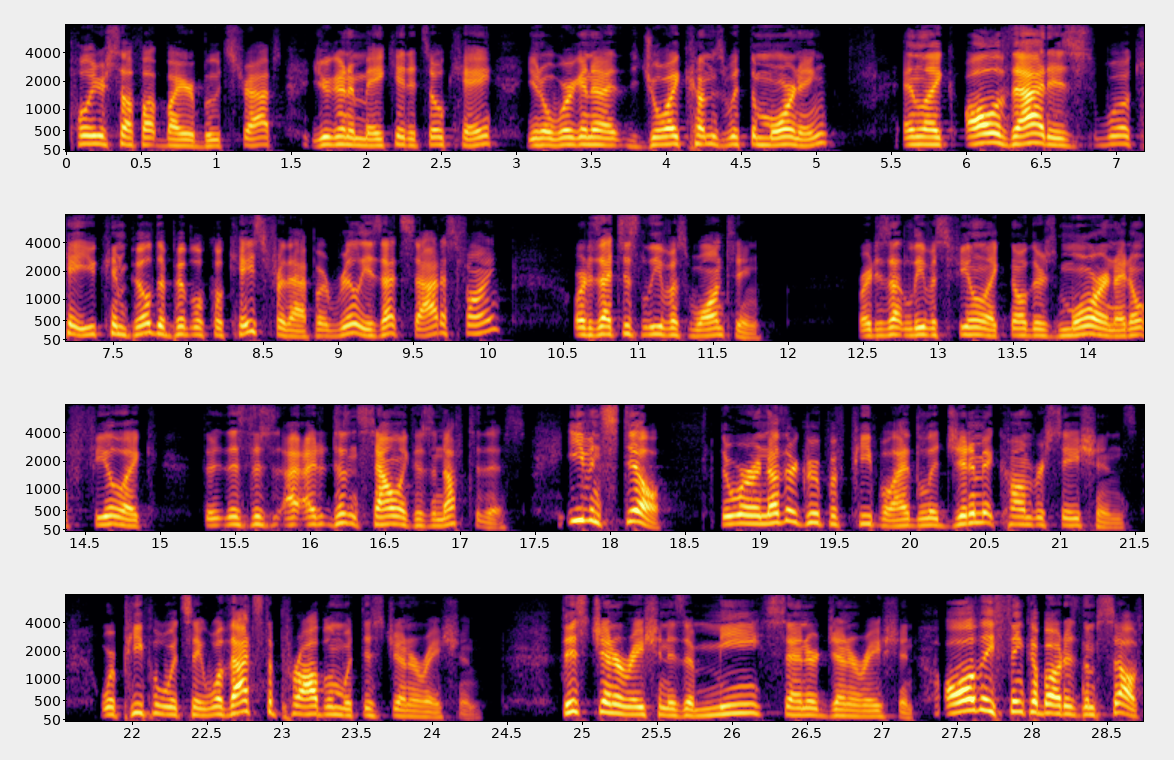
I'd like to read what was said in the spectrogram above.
Pull yourself up by your bootstraps. You're going to make it. It's okay. You know, we're going to, joy comes with the morning. And like all of that is, well, okay, you can build a biblical case for that, but really, is that satisfying? Or does that just leave us wanting? Or does that leave us feeling like, no, there's more, and I don't feel like, there's, there's, I, it doesn't sound like there's enough to this? Even still, there were another group of people, I had legitimate conversations where people would say, well, that's the problem with this generation. This generation is a me centered generation. All they think about is themselves.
